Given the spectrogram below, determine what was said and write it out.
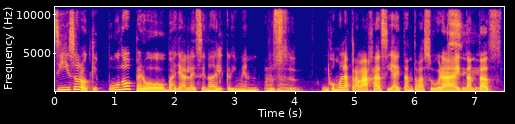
sí hizo lo que pudo, pero vaya, la escena del crimen, pues, ¿cómo la trabajas si hay tanta basura, hay Sí. tantas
